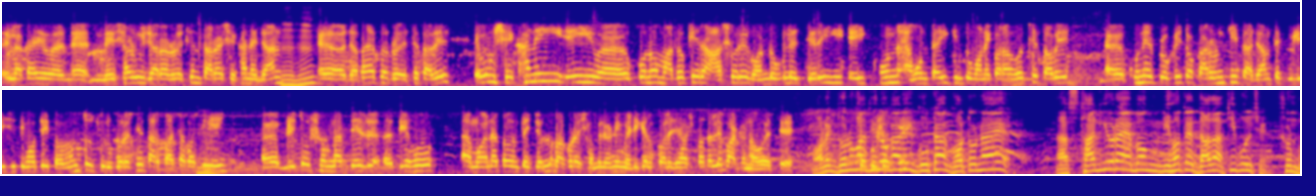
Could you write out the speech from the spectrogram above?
এলাকায় নেশাড়ু যারা রয়েছেন তারা সেখানে যান যাতায়াত রয়েছে তাদের এবং সেখানেই এই কোনো মাদকের আসরে গন্ডগোলের জেরেই এই খুন এমনটাই কিন্তু মনে করা হচ্ছে। তবে খুনের প্রকৃত কারণ কি তা জানতে পুলিশ ইতিমধ্যেই তদন্ত শুরু করেছে। তার পাশাপাশি এই মৃত সোমনাথদের দেহ ময়নাতদন্তের জন্য বাঁকুড়া সম্মিলনী মেডিকেল কলেজ হাসপাতালে পাঠানো হয়েছে। অনেক ধন্যবাদ এই গোটা ঘটনায় স্থানীয়রা এবং নিহতের দাদা কি বলছেন? শুনব।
